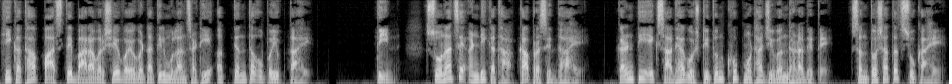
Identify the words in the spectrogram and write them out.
ही कथा पाच ते बारा वर्षे वयोगटातील मुलांसाठी अत्यंत उपयुक्त आहे. तीन सोनाचे अंडी कथा का प्रसिद्ध आहे? कारण ती एक साध्या गोष्टीतून खूप मोठा जीवनधडा देते. संतोषातच सुख आहे.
